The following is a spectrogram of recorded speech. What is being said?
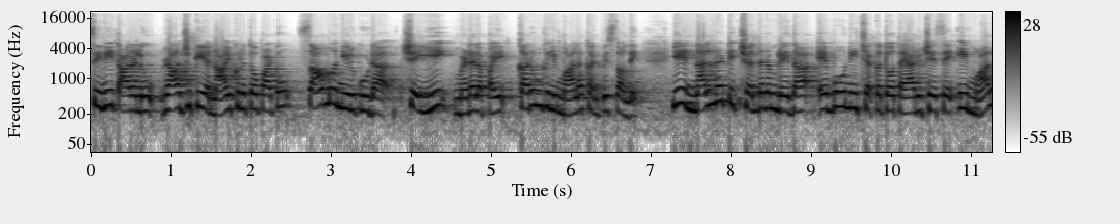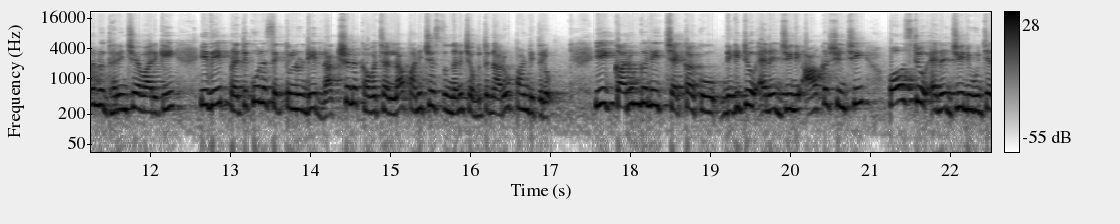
సినీ తారలు రాజకీయ నాయకులతో పాటు సామాన్యులు కూడా చెయ్యి మెడలపై కరుంగిలి మాల కనిపిస్తోంది. ఈ నల్లటి చందనం లేదా ఎబోనీ చెక్కతో తయారు చేసే ఈ మాలను ధరించే వారికి ఇది ప్రతికూల శక్తుల నుండి రక్షణ కవచంలా పనిచేస్తుందని చెబుతున్నారు పండితులు. ఈ కరుంగిలి చెక్కకు నెగిటివ్ ఎనర్జీని ఆకర్షించి పాజిటివ్ ఎనర్జీని ఉంచే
